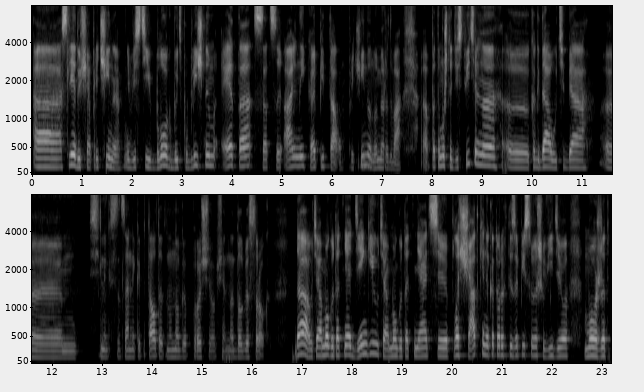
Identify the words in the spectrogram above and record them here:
А, следующая причина вести блог, быть публичным – это социальный капитал. Причина номер два. А, потому что действительно, когда у тебя э, сильный социальный капитал, то это намного проще вообще на долгосрок. Да, у тебя могут отнять деньги, у тебя могут отнять э, площадки, на которых ты записываешь видео, может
